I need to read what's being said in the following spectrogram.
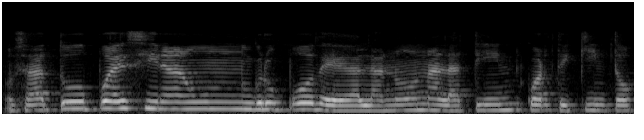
o sea, tú puedes ir a un grupo de Alanón, a Latín, cuarto y quinto,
